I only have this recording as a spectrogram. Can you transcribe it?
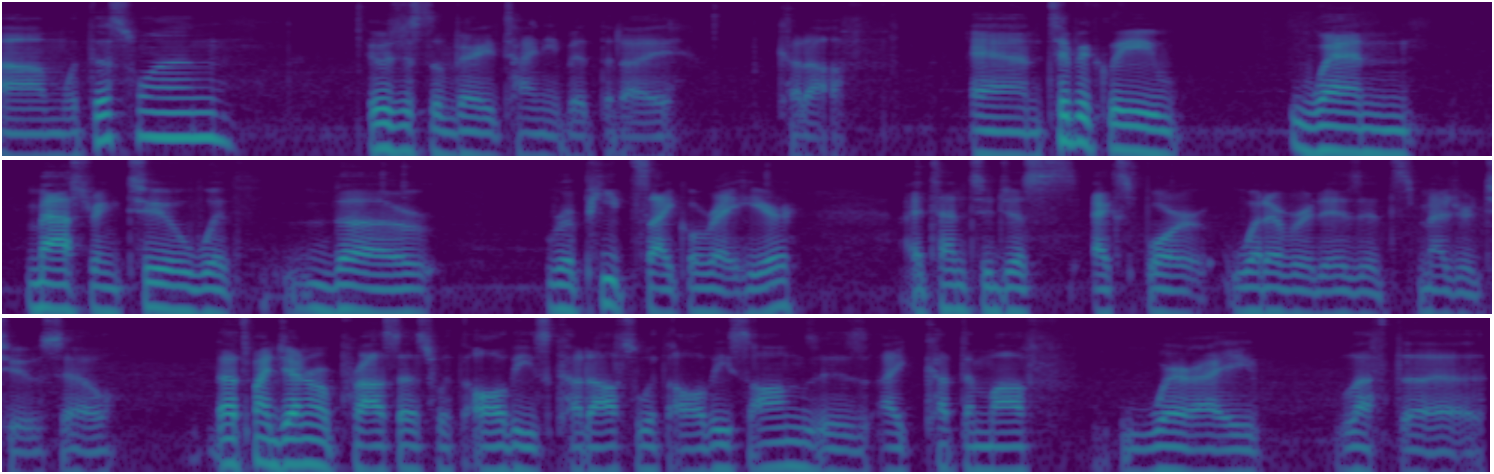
Um, with this one, it was just a very tiny bit that I cut off. And typically, when mastering two with the repeat cycle right here, I tend to just export whatever it is it's measured to. So that's my general process with all these cutoffs with all these songs is I cut them off where I left the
